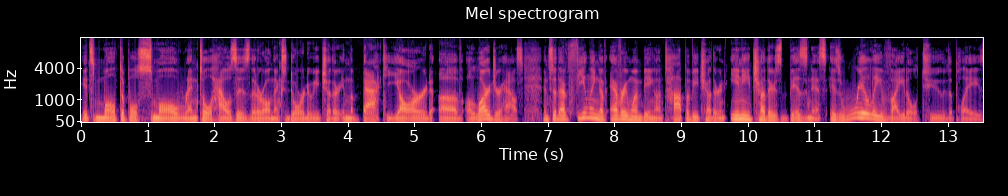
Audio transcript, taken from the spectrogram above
it's multiple small rental houses that are all next door to each other in the backyard of a larger house. And so that feeling of everyone being on top of each other and in each other's business is really vital to the play's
